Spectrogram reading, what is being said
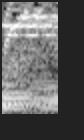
you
